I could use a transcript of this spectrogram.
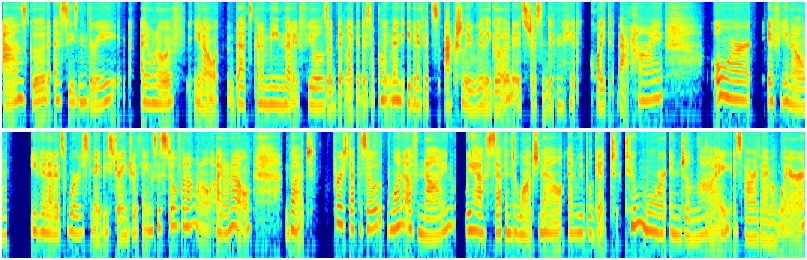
as good as season three. I don't know if, you know, that's gonna mean that it feels a bit like a disappointment, even if it's actually really good. It's just it didn't hit quite that high. Or if, you know, even at its worst, maybe Stranger Things is still phenomenal. I don't know. But First episode, one of nine. We have seven to watch now, and we will get two more in July, as far as I'm aware.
